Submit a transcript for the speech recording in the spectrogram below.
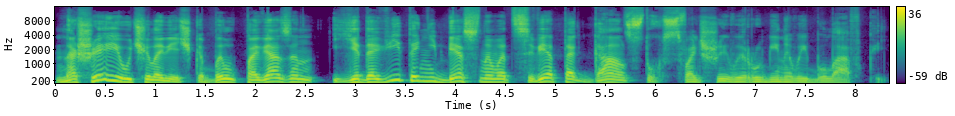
На шее у человечка был повязан ядовито-небесного цвета галстух с фальшивой рубиновой булавкой.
